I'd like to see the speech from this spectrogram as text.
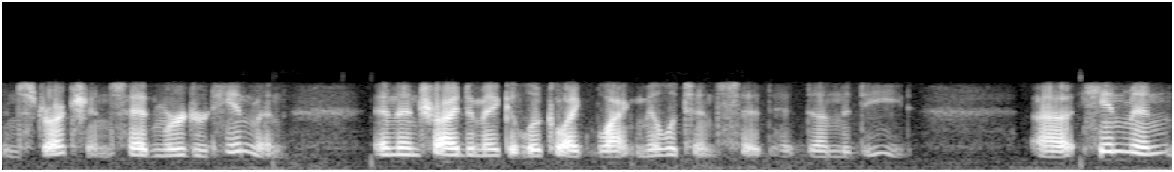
instructions, had murdered Hinman and then tried to make it look like black militants had, had done the deed. Uh, Hinman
